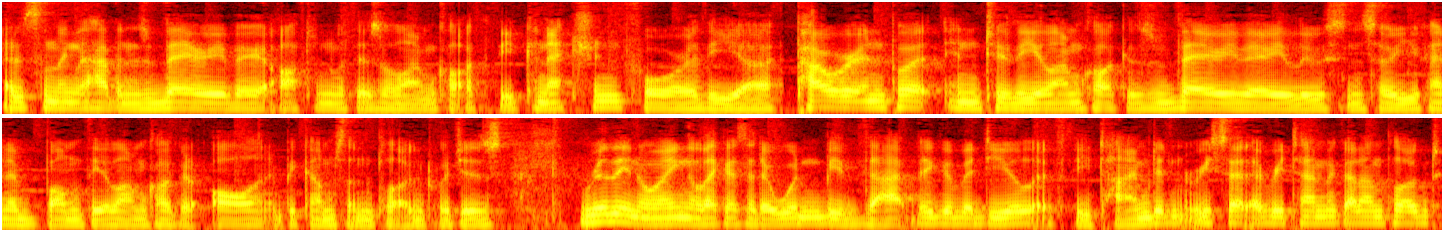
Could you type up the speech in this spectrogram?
that is something that happens very, very often with this alarm clock. The connection for the uh, power input into the alarm clock is very, very loose, and so you kind of bump the alarm clock at all and it becomes unplugged, which is really annoying. Like I said, it wouldn't be that big of a deal if the time didn't reset every time it got unplugged,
